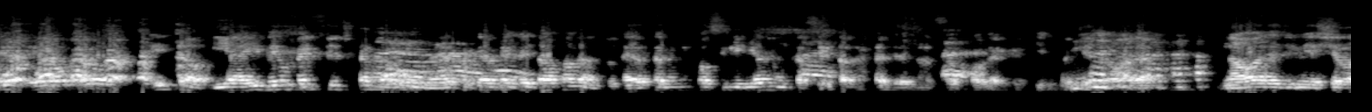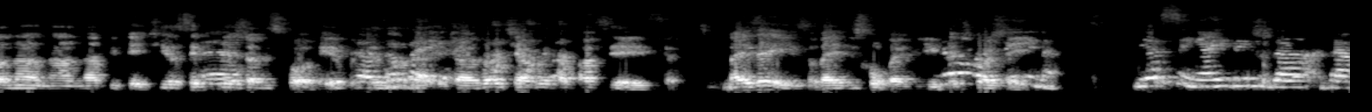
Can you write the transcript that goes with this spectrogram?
Eu- eu- então, e aí vem o perfil de cada um, né? Porque é o que a gente estava falando, né? Eu também não conseguiria nunca sentar na cadeira da sua colega aqui, porque na hora, na hora de mexer lá na, na, na pipetinha, eu sempre É. deixava escorrer, porque Eu não, também. então, eu não tinha muita paciência. Mas é isso, daí, desculpa, Lili, que eu Não, te cortei. imagina. E assim, aí dentro da, da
